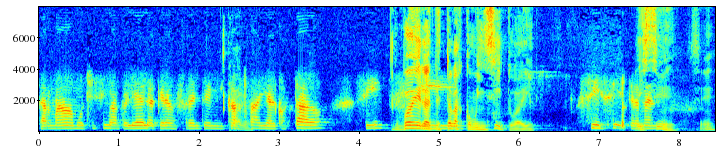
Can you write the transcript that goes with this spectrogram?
se armaba muchísima pelea de la que era enfrente de mi casa y al costado, ¿sí? Vos estabas como in situ ahí. Sí, sí, tremendo. sí, sí.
